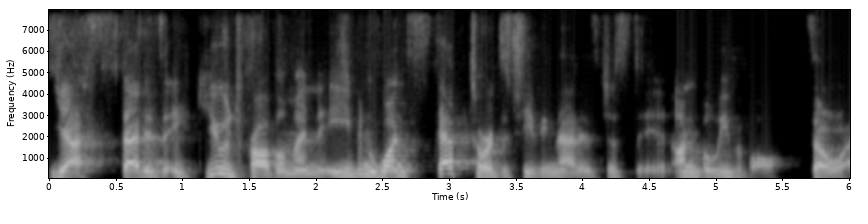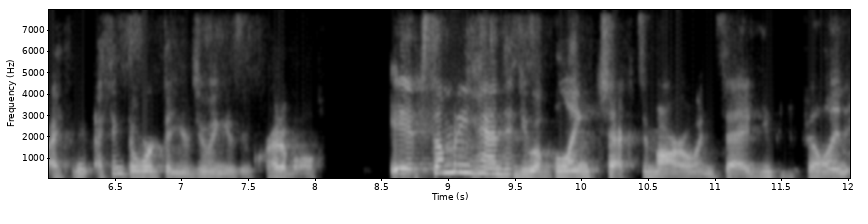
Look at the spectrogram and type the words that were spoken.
Yes, that is a huge problem. And even one step towards achieving that is just unbelievable. So I think I think the work that you're doing is incredible if somebody handed you a blank check tomorrow and said you can fill in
